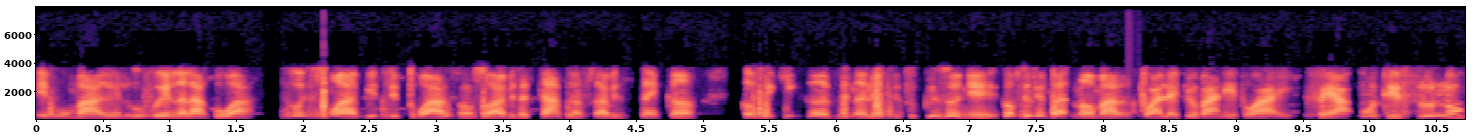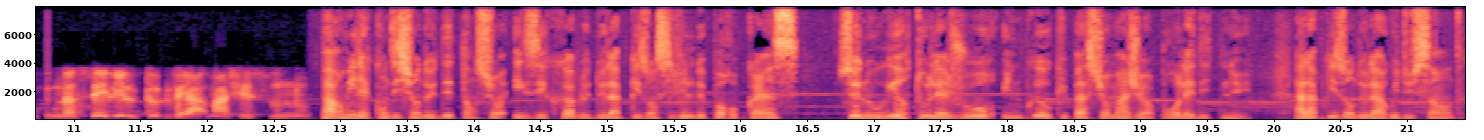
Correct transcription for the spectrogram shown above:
et vous marrer, ouvrir dans la cour. C'est si sont habitués 3 ans, soit habitués 4 ans, soit habitués 5 ans, comme si qui grandit dans le tout prisonnier, comme si c'était pas normal. Toilet yo pa netwaye. Ve ap monte sou nou, nan selil tout ve ap mache sou nou. Parmi les conditions de détention exécrables de la prison civile de Port-au-Prince, se nourrir tous les jours une préoccupation majeure pour les détenus. À la prison de la rue du Centre,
